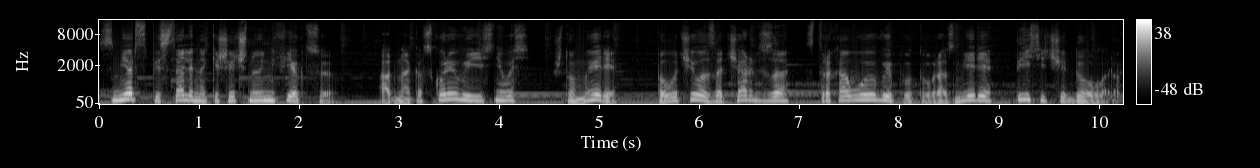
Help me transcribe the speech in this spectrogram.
Смерть списали на кишечную инфекцию, однако вскоре выяснилось, что Мэри получила за Чарльза страховую выплату в размере 1000 долларов.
